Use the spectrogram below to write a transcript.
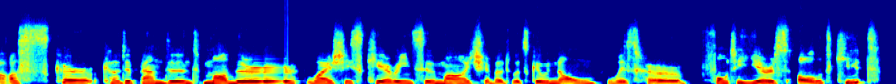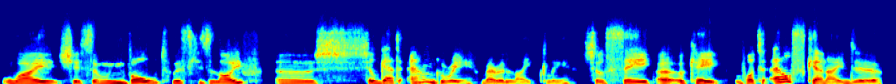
ask her codependent mother why she's caring so much about what's going on with her 40 years old kid why she's so involved with his life uh, she'll get angry very likely she'll say uh, okay what else can i do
